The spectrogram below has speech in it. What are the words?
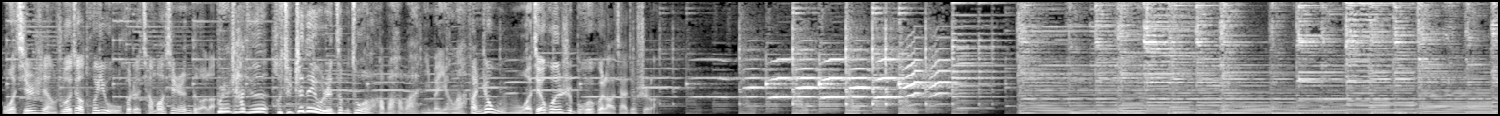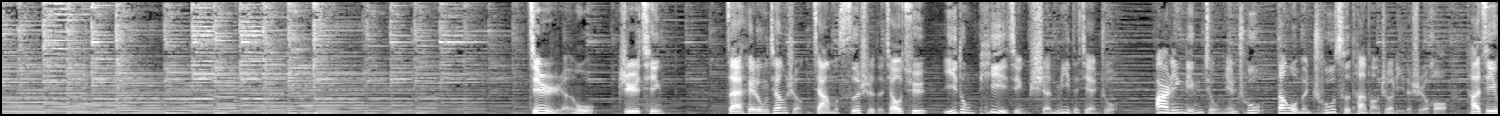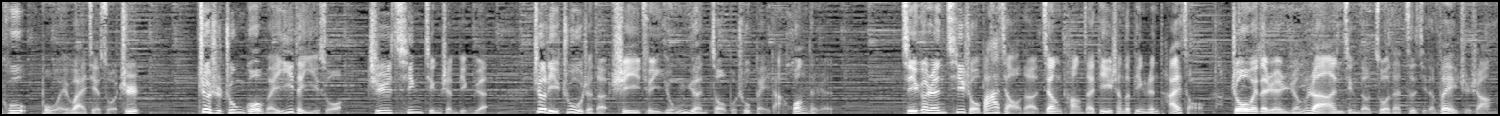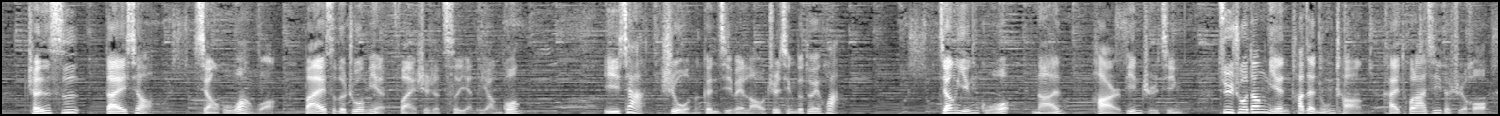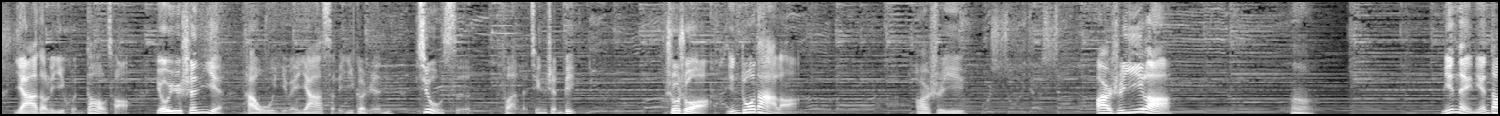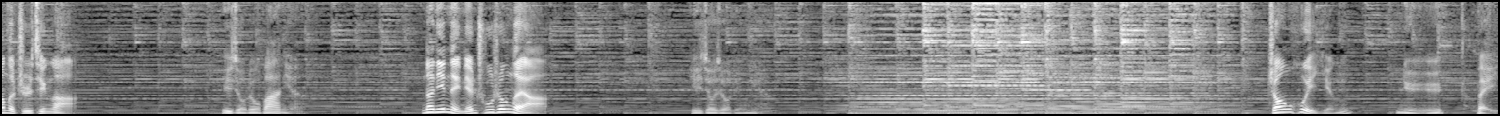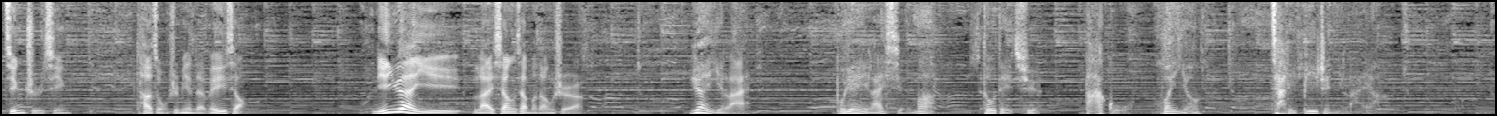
我其实是想说叫脱衣舞或者强暴新人得了，忽然察觉好像真的有人这么做了。好吧，好吧，你们赢了，反正我结婚是不会回老家就是了。今日人物知青，在黑龙江省佳木斯市的郊区，一栋僻静神秘的建筑。二零零九年初，当我们初次探访这里的时候，它几乎不为外界所知。这是中国唯一的一所知青精神病院，这里住着的是一群永远走不出北大荒的人。几个人七手八脚地将躺在地上的病人抬走，周围的人仍然安静地坐在自己的位置上，沉思、呆笑，相互望望。白色的桌面反射着刺眼的阳光。以下是我们跟几位老知青的对话：江银国，男，哈尔滨知青。据说当年他在农场开拖拉机的时候，压到了一捆稻草。由于深夜，他误以为压死了一个人，就此犯了精神病。叔叔，您多大了？二十一，二十一了。嗯，您哪年当的知青啊？一九六八年。那您哪年出生的呀？一九九零年。张慧莹，女，北京知青，她总是面带微笑。您愿意来乡下吗？当时，愿意来。不愿意来行吗？都得去，打鼓欢迎，家里逼着你来呀。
